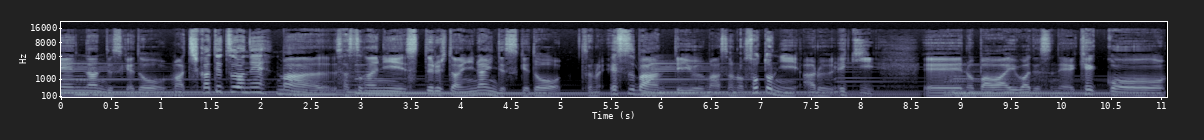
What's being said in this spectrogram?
煙なんですけど、まあ、地下鉄はねまあさすがに吸ってる人はいないんですけどその S バーンっていう、まあ、その外にある駅えー、の場合はですね結構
